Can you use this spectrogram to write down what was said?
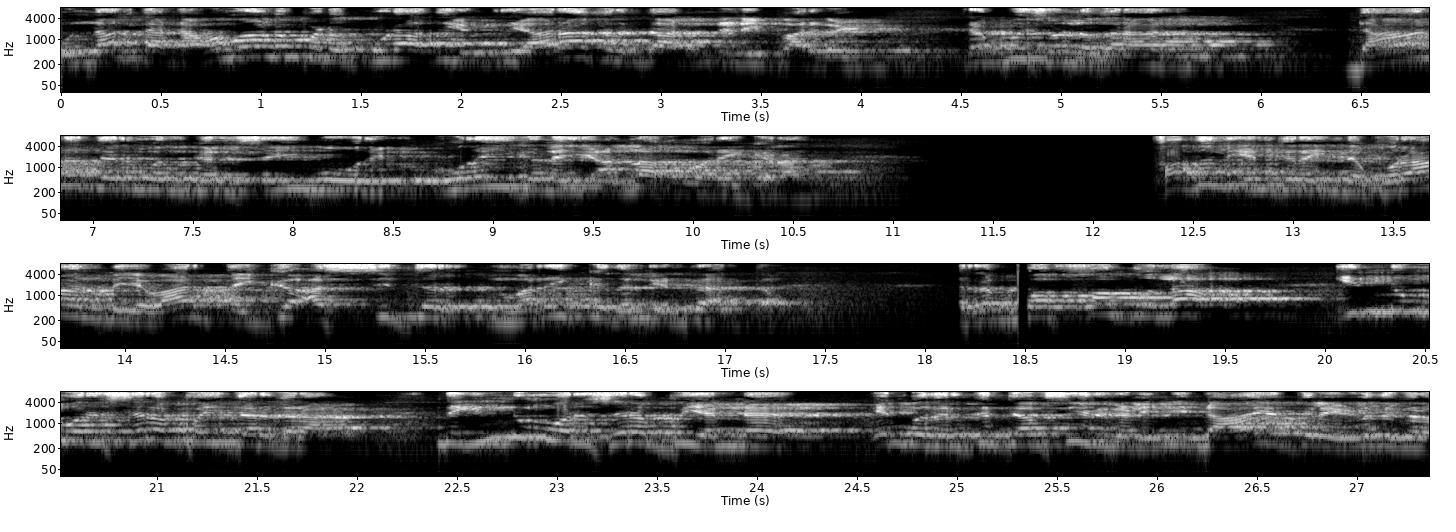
முன்னால் தான் அவமானப்படக்கூடாது என்று யாராக இருந்தாலும் நினைப்பார்கள். ரப்பு சொல்லுகிறான் தான தர்மங்கள் செய்வோரின் குறைகளை அல்லாஹ் மறைக்கிறான். ஃபதுல் என்கிற இந்த குரானுடைய வார்த்தைக்கு அசித்தர் மறைக்குதல் என்று அர்த்தம். இன்னும் ஒரு சிறப்பை தருகிறான் இந்த இன்னும் ஒரு சிறப்பு என்ன என்பதற்கு தப்சீர்களில் இந்த ஆயத்தில் எழுதுகிற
